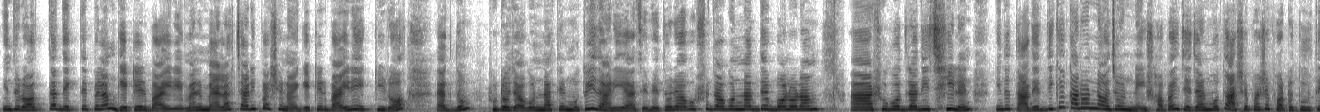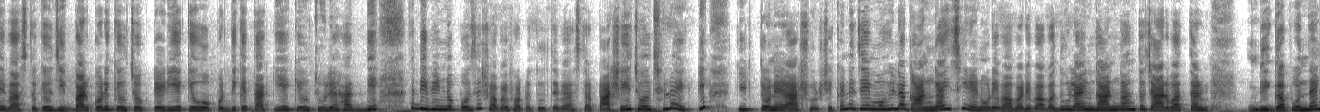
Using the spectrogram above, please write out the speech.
কিন্তু রথটা দেখতে পেলাম গেটের বাইরে। মানে মেলার চারিপাশে নয়, গেটের বাইরে একটি রথ একদম ঠুটো জগন্নাথের মতোই দাঁড়িয়ে আছে। ভেতরে অবশ্য জগন্নাথ দেব, বলরাম সুভদ্রাদি ছিলেন। কিন্তু তাদের দিকে কারোর নজর নেই। সবাই যে যার মতো আশেপাশে ফটো তুলতেই ব্যস্ত। কেউ জিব্বার করে, কেউ চোখ টেরিয়ে কেউ ওপর দিকে তাকিয়ে, কেউ চুলে হাত দিয়ে বিভিন্ন পোজে সবাই ফটো তুলতে ব্যস্ত। আর পাশেই চলছিল একটি কীর্তনের আসর। সেখানে যে মহিলা গান গাইছিলেন, ওরে বাবারে বাবা, দু লাইন গান গান তো চারবার তার বিজ্ঞাপন দেন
